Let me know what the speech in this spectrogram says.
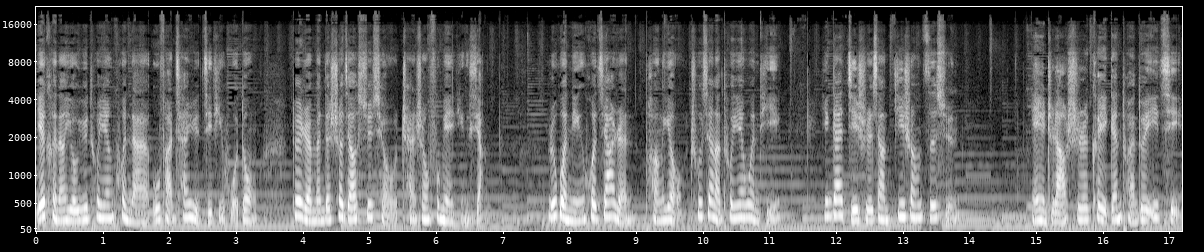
也可能由于吞咽困难无法参与集体活动，对人们的社交需求产生负面影响。如果您或家人、朋友出现了吞咽问题，应该及时向医生咨询。言语治疗师可以跟团队一起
